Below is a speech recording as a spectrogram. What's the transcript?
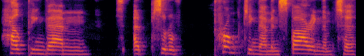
helping them, uh, sort of prompting them, inspiring them to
